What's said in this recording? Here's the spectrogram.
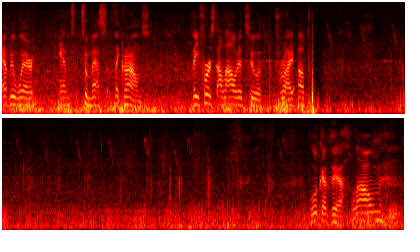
everywhere and to mess the ground. They first allowed it to dry up. Look at the lawn.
